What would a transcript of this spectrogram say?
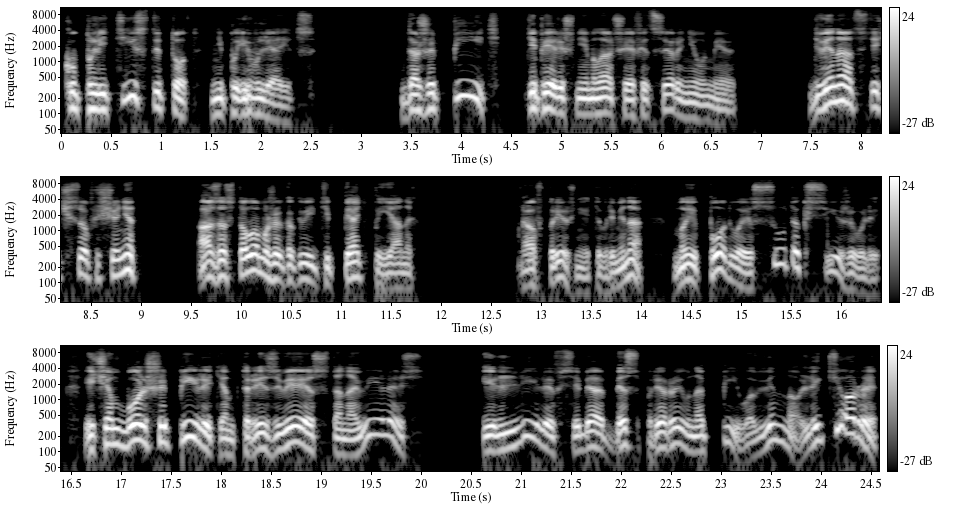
Куплетисты тот не появляется. Даже пить теперешние младшие офицеры не умеют. Двенадцати часов еще нет, а за столом уже, как видите, пять пьяных. А в прежние-то времена мы по двое суток сиживали, и чем больше пили, тем трезвее становились и лили в себя беспрерывно пиво, вино, ликеры.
